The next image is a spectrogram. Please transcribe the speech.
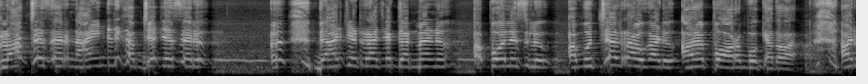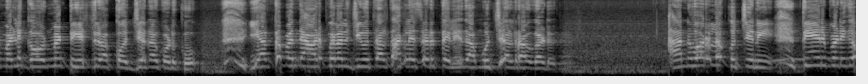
బ్లాక్ చేశారు నా ఇంటిని కబ్జా చేశారు. దాడిచెట్టు రాజా గన్మెన్ ఆ పోలీసులు ఆ ముత్యాలరావు గాడు ఆ పోరంబో కదవా ఆడు మళ్ళీ గవర్నమెంట్ టీచర్ ఆ కొజ్జన కొడుకు. ఎంతమంది ఆడపిల్లల జీవితాలు తగలేసాడో తెలియదు ఆ ముత్యాలరావు గాడు. అన్వరంలో కూర్చుని తీరుబడిగా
